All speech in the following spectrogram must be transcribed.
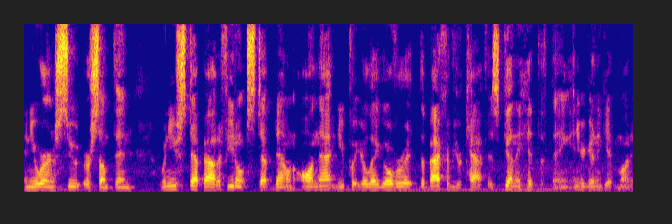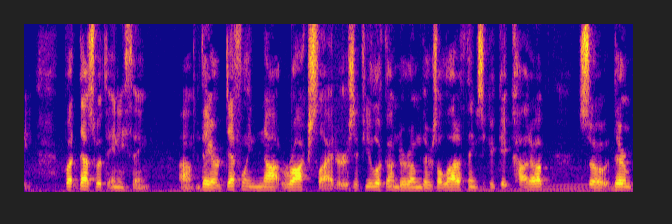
and you're wearing a suit or something. When you step out, if you don't step down on that and you put your leg over it, the back of your calf is going to hit the thing and you're going to get muddy. But that's with anything. Um, they are definitely not rock sliders. If you look under them, there's a lot of things that could get caught up. So they're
